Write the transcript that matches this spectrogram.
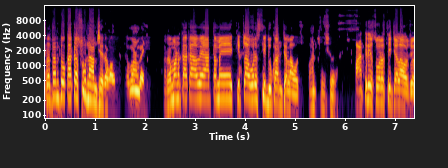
પ્રથમ તો કાકા શું નામ છે તમારું? રમણભાઈ. રમણ કાકા હવે આ તમે કેટલા વર્ષથી દુકાન ચલાવો છો? પાંત્રીસો પાંત્રીસ વર્ષથી ચલાવો છો.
